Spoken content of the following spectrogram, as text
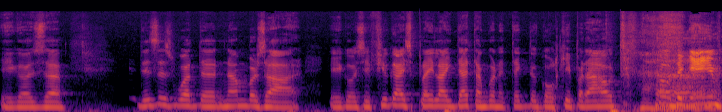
He goes, uh, this is what the numbers are. He goes, if you guys play like that, I'm going to take the goalkeeper out of the game.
